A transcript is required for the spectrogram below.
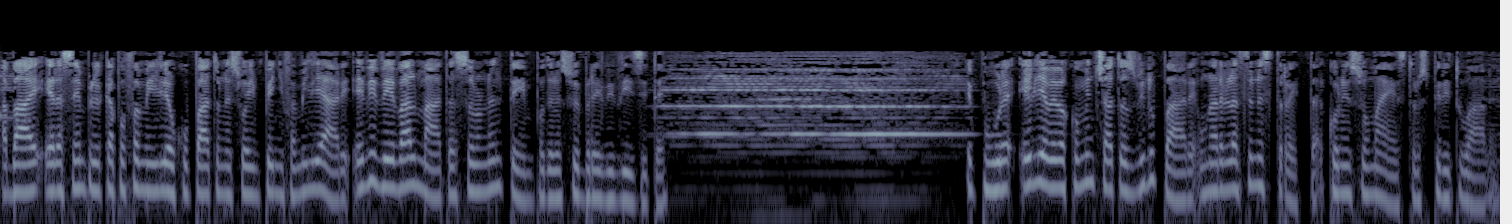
Abai era sempre il capofamiglia occupato nei suoi impegni familiari e viveva al Mata solo nel tempo delle sue brevi visite. Eppure egli aveva cominciato a sviluppare una relazione stretta con il suo maestro spirituale.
